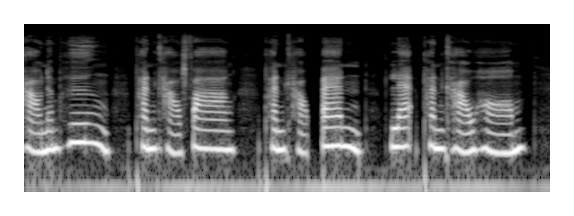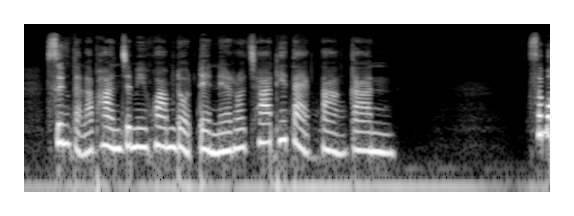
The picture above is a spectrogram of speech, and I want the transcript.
ขาวน้ำผึ้งพันขาวฟาง พันขาวแป้น และพันขาวหอม ซึ่งแต่ละพันจะมีความโดดเด่นในรสชาติที่แตกต่างกันส้มโอ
